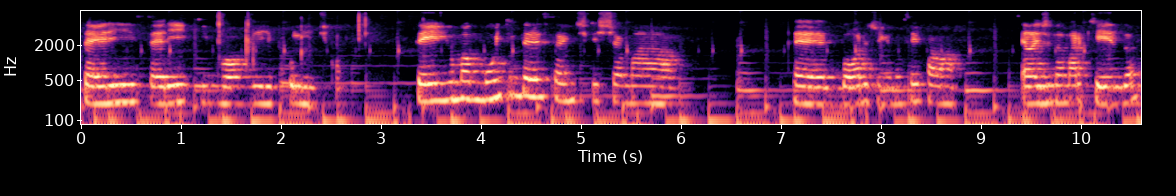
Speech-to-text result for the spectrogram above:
série, série que envolve política. Tem uma muito interessante que chama é, Borgin, não sei falar. Ela é dinamarquesa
